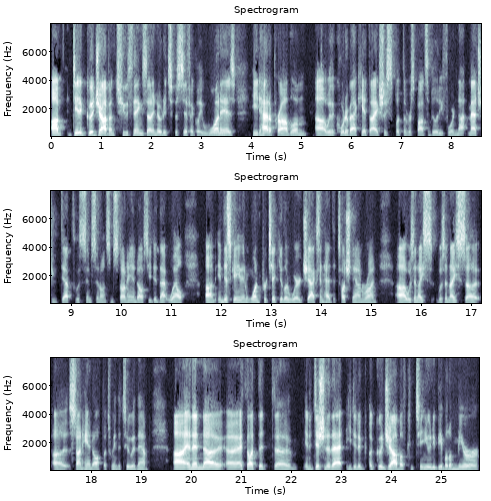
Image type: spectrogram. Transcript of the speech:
Um, did a good job on two things that I noted specifically. One is He'd had a problem uh, with a quarterback hit that I actually split the responsibility for, not matching depth with Simpson on some stunt handoffs. He did that well um, in this game. In one particular, where Jackson had the touchdown run, uh, was a nice was a nice uh, uh stun handoff between the two of them. Uh, and then uh, I thought that in addition to that, he did a, a good job of continuing to be able to mirror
